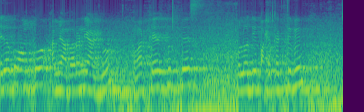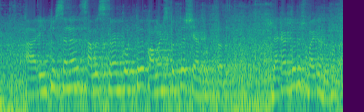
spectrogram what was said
এরকম অঙ্ক আমি আবারও নিয়ে আসব। আমার ফেসবুক পেজ ফলো দিয়ে পাশে থাকতে হবে। আর ইউটিউব চ্যানেল সাবস্ক্রাইব করতে হবে কমেন্টস করতে হবে শেয়ার করতে হবে। দেখার জন্য সবাইকে ধন্যবাদ।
